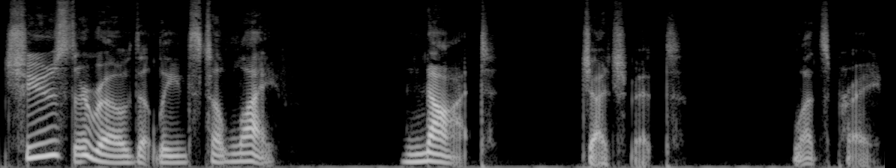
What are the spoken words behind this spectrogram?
Choose the road that leads to life, not judgment. Let's pray.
